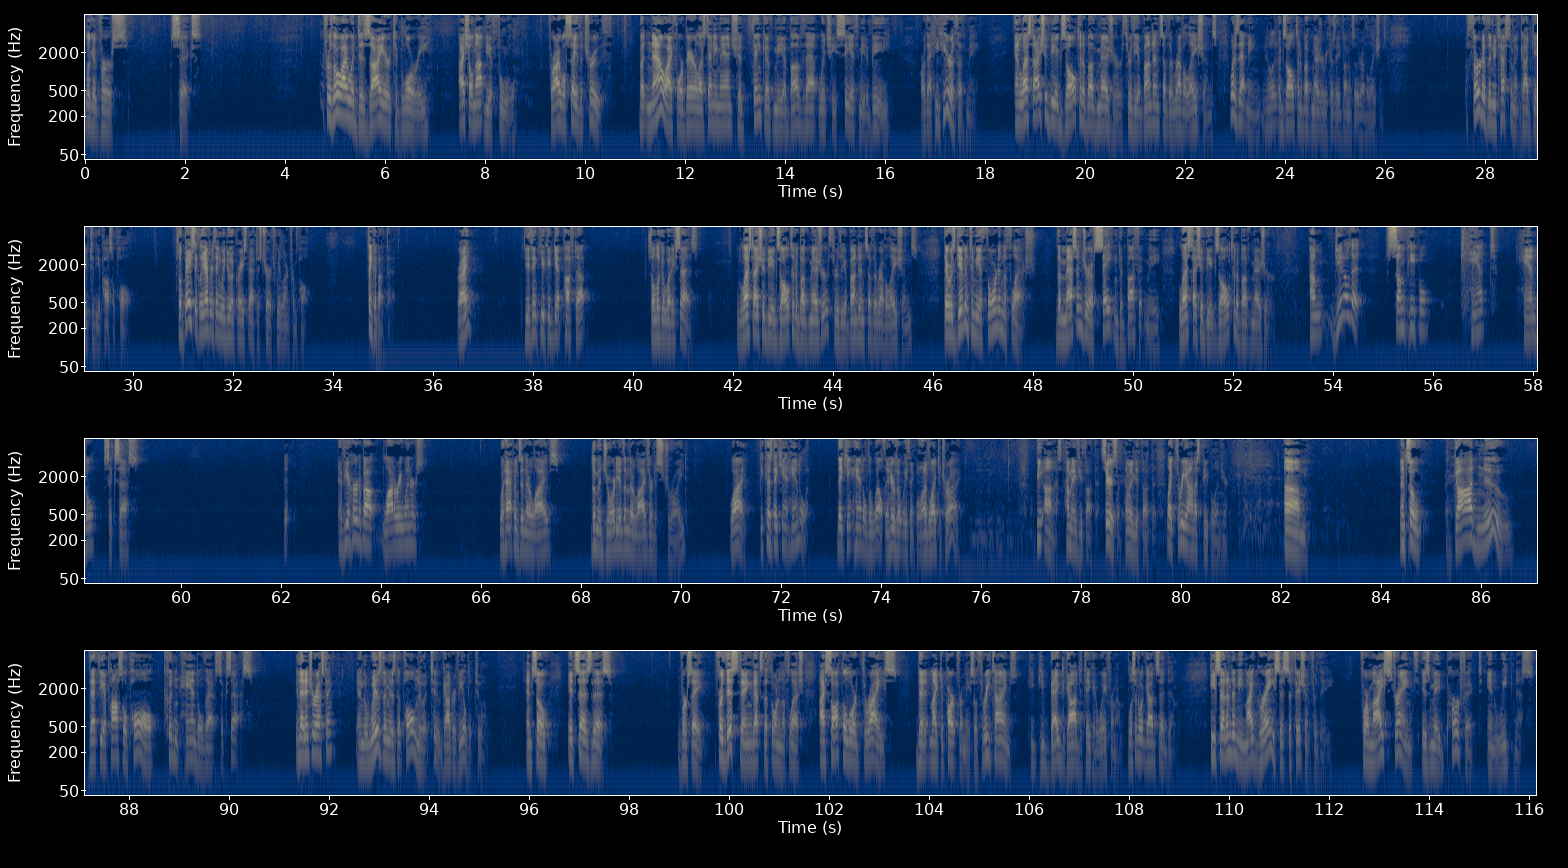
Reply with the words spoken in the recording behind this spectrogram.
Look at verse 6. For though I would desire to glory, I shall not be a fool, for I will say the truth. But now I forbear lest any man should think of me above that which he seeth me to be, or that he heareth of me, and lest I should be exalted above measure through the abundance of the revelations. What does that mean? exalted above measure because of the abundance of the revelations a third of the New Testament God gave to the Apostle Paul. So basically, everything we do at Grace Baptist Church, we learn from Paul. Think about that. Right? Do you think you could get puffed up? So look at what he says. Lest I should be exalted above measure through the abundance of the revelations, there was given to me a thorn in the flesh, the messenger of Satan to buffet me, lest I should be exalted above measure. Um, do you know that some people can't handle success? Have you heard about lottery winners? What happens in their lives? The majority of them, their lives are destroyed. Why? Because they can't handle it. They can't handle the wealth. And here's what we think well, I'd like to try. Be honest. How many of you thought that? Seriously, how many of you thought that? Like three honest people in here. Um, and so God knew that the Apostle Paul couldn't handle that success. Isn't that interesting? And the wisdom is that Paul knew it too. God revealed it to him. And so it says this, verse 8 For this thing, that's the thorn in the flesh, I sought the Lord thrice that it might depart from me. So three times he, he begged God to take it away from him. Listen to what God said to him. He said unto me, My grace is sufficient for thee, for my strength is made perfect in weakness.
